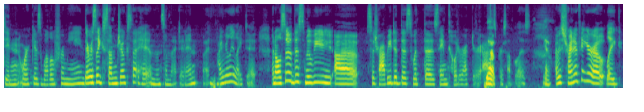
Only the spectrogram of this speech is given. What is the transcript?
didn't work as well for me. There was like some jokes that hit and then some that didn't, but mm-hmm. I really liked it. And also, this movie, uh, Satrapi did this with the same co-director as yep. Persepolis. Yeah, I was trying to figure out like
